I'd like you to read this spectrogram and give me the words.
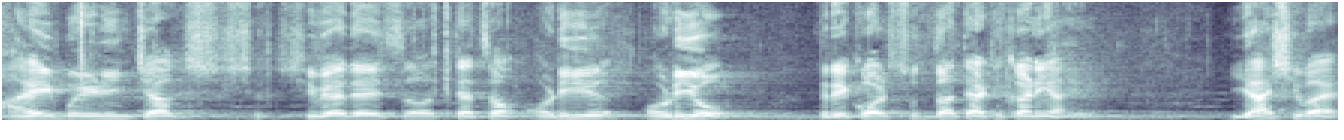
आई बहिणींच्या शि- शिव्या द्यायचं त्याचं ऑडिओ ऑडिओ रेकॉर्डसुद्धा त्या ठिकाणी आहे. याशिवाय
